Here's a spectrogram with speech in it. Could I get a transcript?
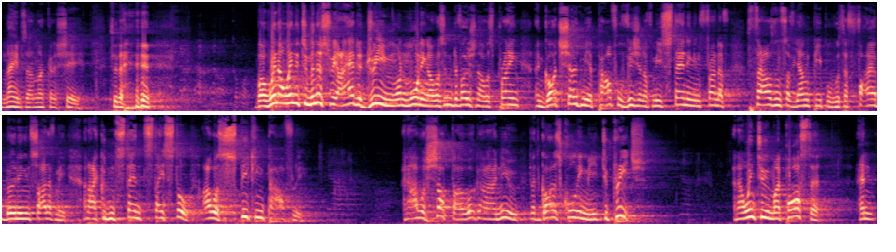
names that I'm not going to share today. But when I went into ministry, I had a dream one morning. I was in devotion, I was praying, and God showed me a powerful vision of me standing in front of thousands of young people with a fire burning inside of me. And I couldn't stand, stay still. I was speaking powerfully. And I was shocked. I, I knew that God is calling me to preach. And I went to my pastor, and,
